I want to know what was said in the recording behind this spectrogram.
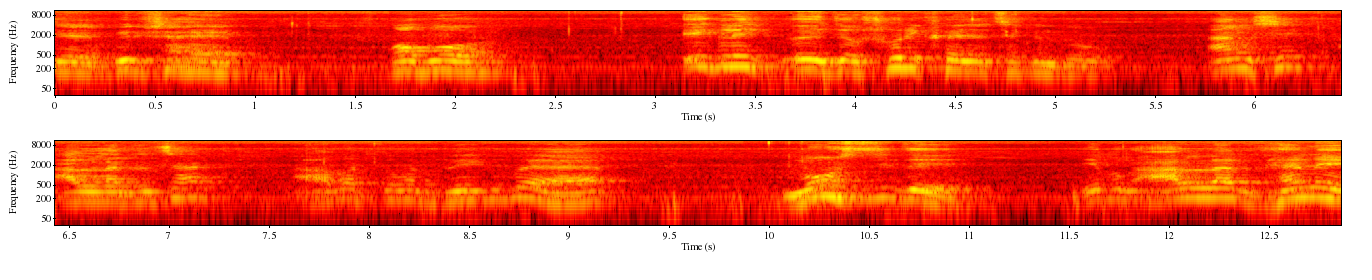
যে বীর সাহেব কবর এগুলি এই যে শরিক হয়ে যাচ্ছে কিন্তু। আংশিক আল্লাহ ছাড় আবার তোমার দেখবে মসজিদে এবং আল্লাহর ধ্যানে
